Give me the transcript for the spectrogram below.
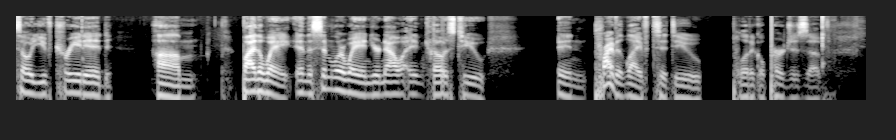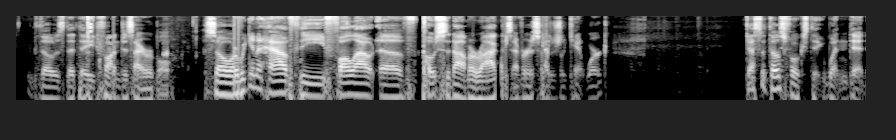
So you've created, um, by the way, in the similar way, and you're now enclosed to in private life to do political purges of those that they find desirable. So, are we going to have the fallout of post Saddam Iraq, which ever essentially can't work? Guess what those folks did, went and did?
